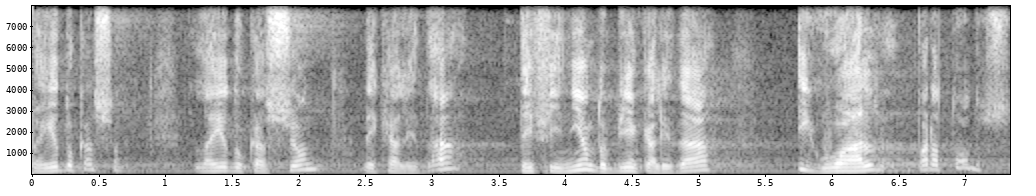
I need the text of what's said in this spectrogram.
A educação. A educação de qualidade definindo bem qualidade, igual para todos.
